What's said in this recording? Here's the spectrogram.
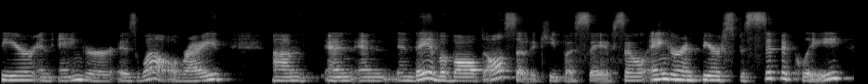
fear and anger as well right um, and and and they have evolved also to keep us safe so anger and fear specifically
